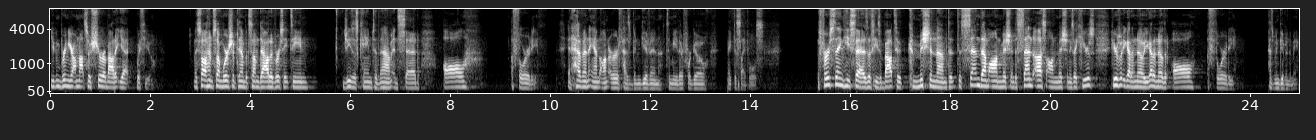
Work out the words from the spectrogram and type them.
You can bring your I'm not so sure about it yet with you. They saw him, some worshiped him, but some doubted. Verse 18 Jesus came to them and said, All authority in heaven and on earth has been given to me. Therefore, go make disciples. The first thing he says is he's about to commission them, to, to send them on mission, to send us on mission. He's like, here's, here's what you got to know. You got to know that all authority has been given to me.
